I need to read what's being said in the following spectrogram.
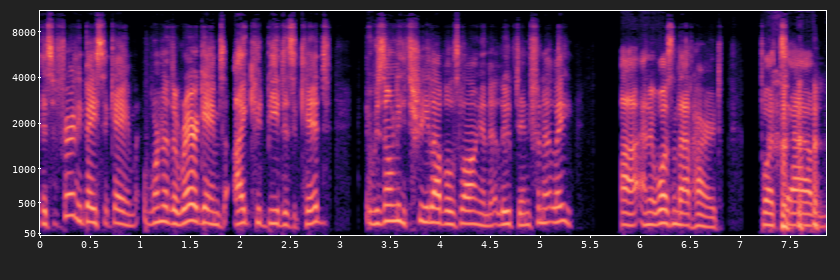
It's a fairly basic game. One of the rare games I could beat as a kid. It was only three levels long and it looped infinitely, uh, and it wasn't that hard. But um,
